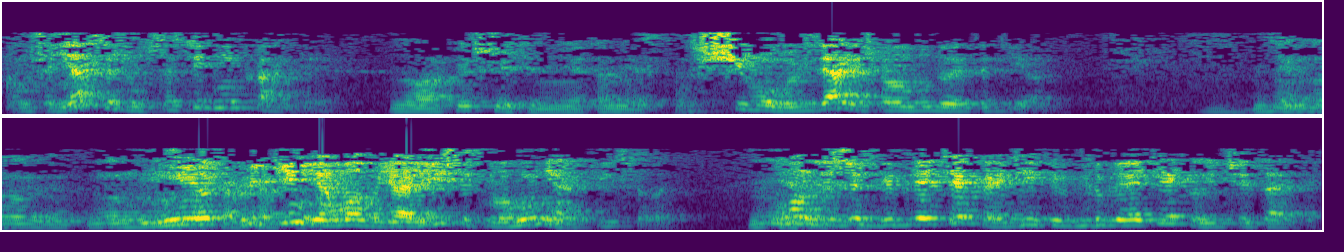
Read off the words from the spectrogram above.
Потому что я сижу в соседней камере. Ну, опишите мне это место. С чего вы взяли, что я буду это делать? Не, ну, ну, Нет, как- прикинь, я могу, я личность могу не описывать. Нет. Вон лежит библиотека, идите в библиотеку и читайте.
